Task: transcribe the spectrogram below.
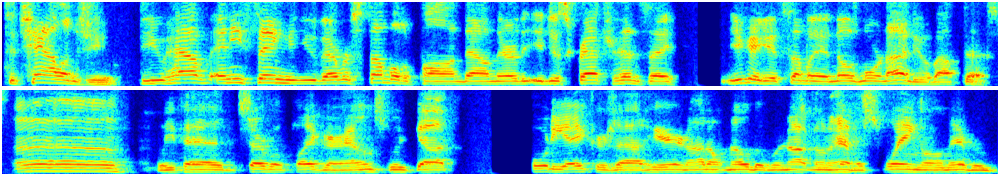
to challenge you do you have anything that you've ever stumbled upon down there that you just scratch your head and say You could get somebody that knows more than I do about this. Uh, we've had several playgrounds. We've got 40 acres out here, and I don't know that we're not going to have a swing on every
